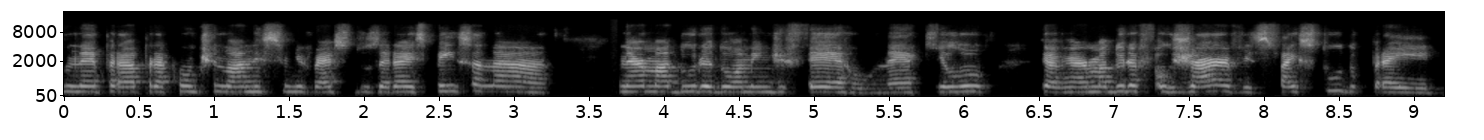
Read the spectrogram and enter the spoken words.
né, para continuar nesse universo dos heróis, pensa na, na armadura do Homem de Ferro, né? Aquilo, a armadura, o Jarvis faz tudo para ele.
